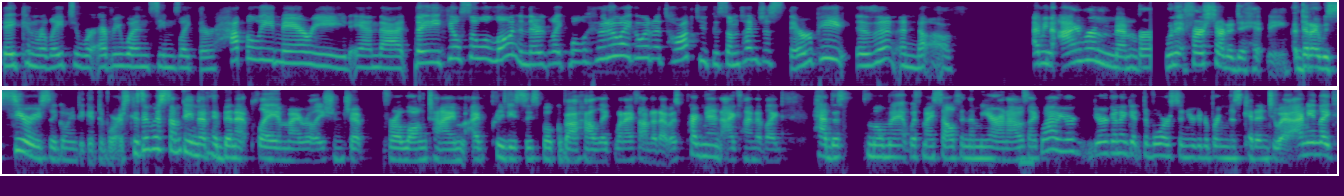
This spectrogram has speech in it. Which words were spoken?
they can relate to where everyone seems like they're happily married and that they feel so alone and they're like well who do i go in to talk to? Because sometimes just therapy isn't enough I mean, I remember when it first started to hit me that I was seriously going to get divorced because it was something that had been at play in my relationship for a long time. I previously spoke about how like when I found out I was pregnant, I kind of like had this moment with myself in the mirror and I was like, "Wow, you're you're going to get divorced and you're going to bring this kid into it." I mean, like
